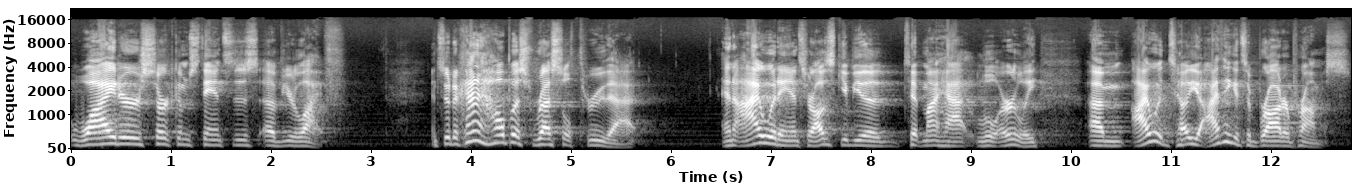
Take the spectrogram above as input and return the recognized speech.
wider circumstances of your life? And so, to kind of help us wrestle through that, and I would answer, I'll just give you a tip my hat a little early. Um, I would tell you, I think it's a broader promise.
